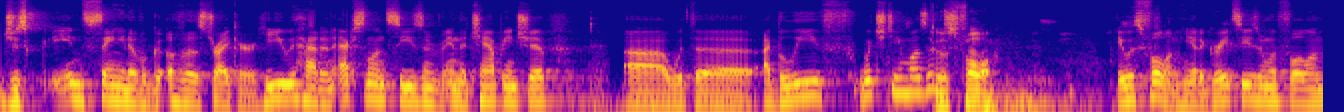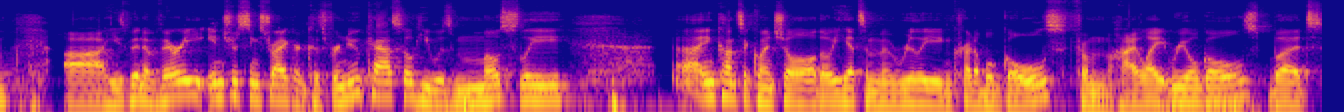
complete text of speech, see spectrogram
just insane of a, of a striker. He had an excellent season in the championship uh, with the, I believe, which team was it? It was Fulham. It was Fulham. He had a great season with Fulham. Uh, he's been a very interesting striker because for Newcastle, he was mostly uh, inconsequential, although he had some really incredible goals from highlight reel goals. But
